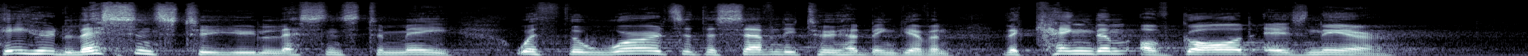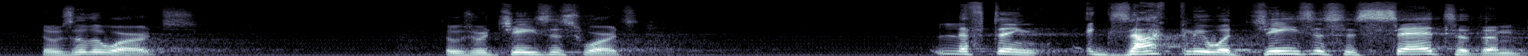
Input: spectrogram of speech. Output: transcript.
He who listens to you listens to me. With the words that the 72 had been given, the kingdom of God is near. Those are the words. Those were Jesus' words. Lifting exactly what Jesus has said to them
